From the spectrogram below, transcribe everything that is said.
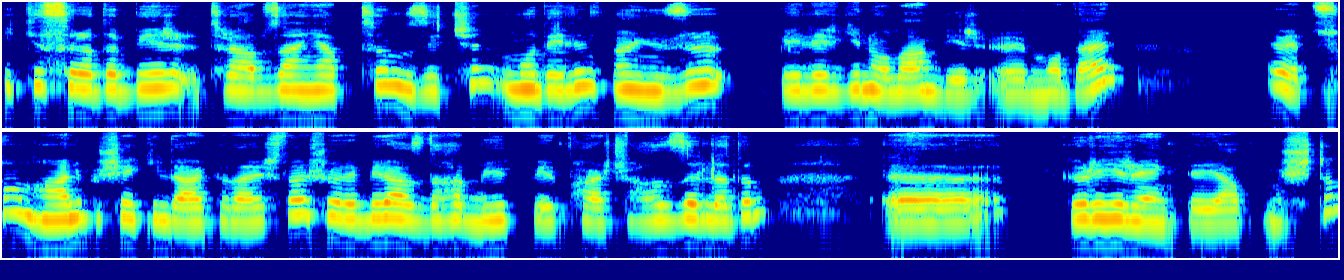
İki sırada bir trabzan yaptığımız için modelin ön yüzü belirgin olan bir e, model. Evet son hali bu şekilde arkadaşlar. Şöyle biraz daha büyük bir parça hazırladım. E, gri renkle yapmıştım.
